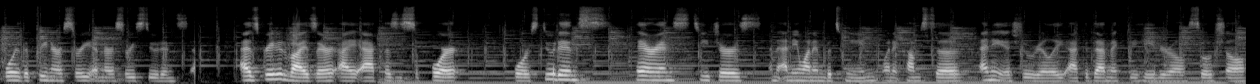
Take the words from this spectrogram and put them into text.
for the pre-nursery and nursery students. As grade advisor, I act as a support for students, parents, teachers, and anyone in between when it comes to any issue really, academic, behavioral, social.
